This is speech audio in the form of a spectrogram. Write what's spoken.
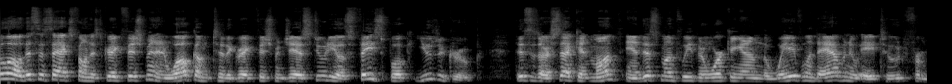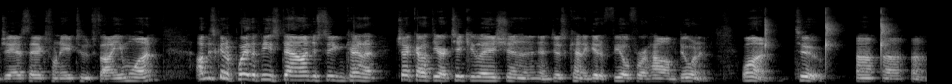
Hello, this is saxophonist Greg Fishman and welcome to the Greg Fishman Jazz Studios Facebook user group. This is our second month and this month we've been working on the Waveland Avenue Etude from Jazz Saxophone Etudes Volume 1. I'm just going to play the piece down just so you can kind of check out the articulation and just kind of get a feel for how I'm doing it. One, two, uh, uh,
